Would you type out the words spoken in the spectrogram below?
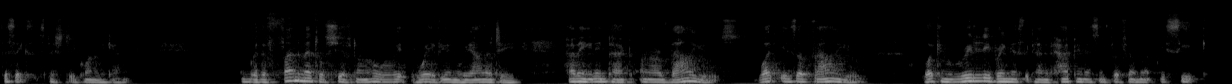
physics, especially quantum mechanics. And with a fundamental shift on the whole way, of viewing reality, having an impact on our values. What is of value? What can really bring us the kind of happiness and fulfillment we seek?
